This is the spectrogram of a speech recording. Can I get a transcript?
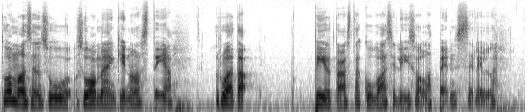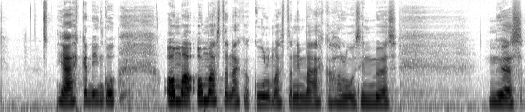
tuomaan sen su- Suomeenkin asti ja ruveta piirtämään sitä kuvaa sillä isolla pensselillä. Ja ehkä niin kuin oma, omasta näkökulmasta, niin mä ehkä haluaisin myös, myös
